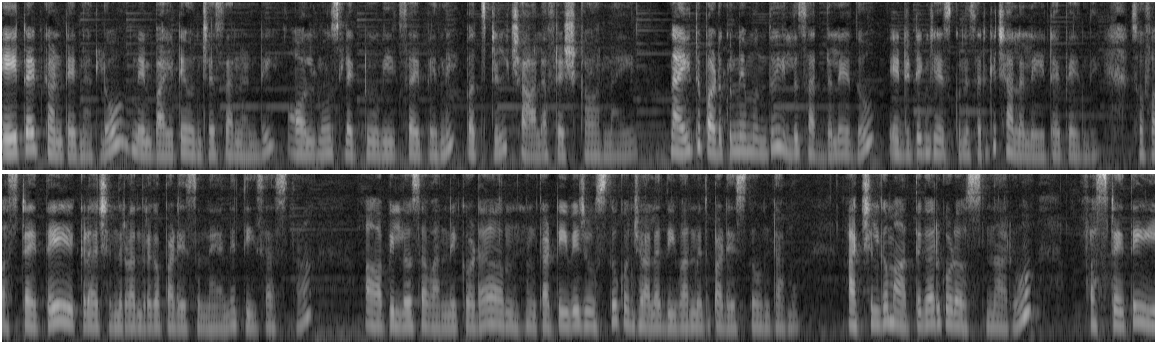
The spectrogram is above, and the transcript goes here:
ఎయిర్ టైట్ కంటైనర్లో నేను బయటే ఉంచేసానండి ఆల్మోస్ట్ లైక్ టూ వీక్స్ అయిపోయింది బట్ స్టిల్ చాలా ఫ్రెష్గా ఉన్నాయి. నైట్ పడుకునే ముందు ఇల్లు సర్దలేదు. ఎడిటింగ్ చేసుకునేసరికి చాలా లేట్ అయిపోయింది. సో ఫస్ట్ అయితే ఇక్కడ చంద్రవందరగా పడేసి ఉన్నాయని తీసేస్తా పిల్లోస్ అవన్నీ కూడా ఇంకా టీవీ చూస్తూ కొంచెం అలా దీవాన్ మీద పడేస్తూ ఉంటాము. యాక్చువల్గా మా అత్తగారు కూడా వస్తున్నారు. ఫస్ట్ అయితే ఈ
